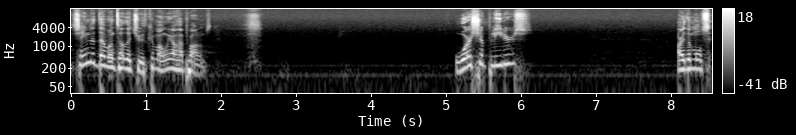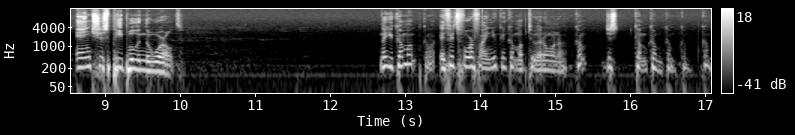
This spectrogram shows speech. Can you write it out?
Shame the devil and tell the truth. Come on, we all have problems. Worship leaders are the most anxious people in the world. No, you come up, come up. If it's four, fine, you can come up too. I don't want to. Come, just come, come, come, come, come.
